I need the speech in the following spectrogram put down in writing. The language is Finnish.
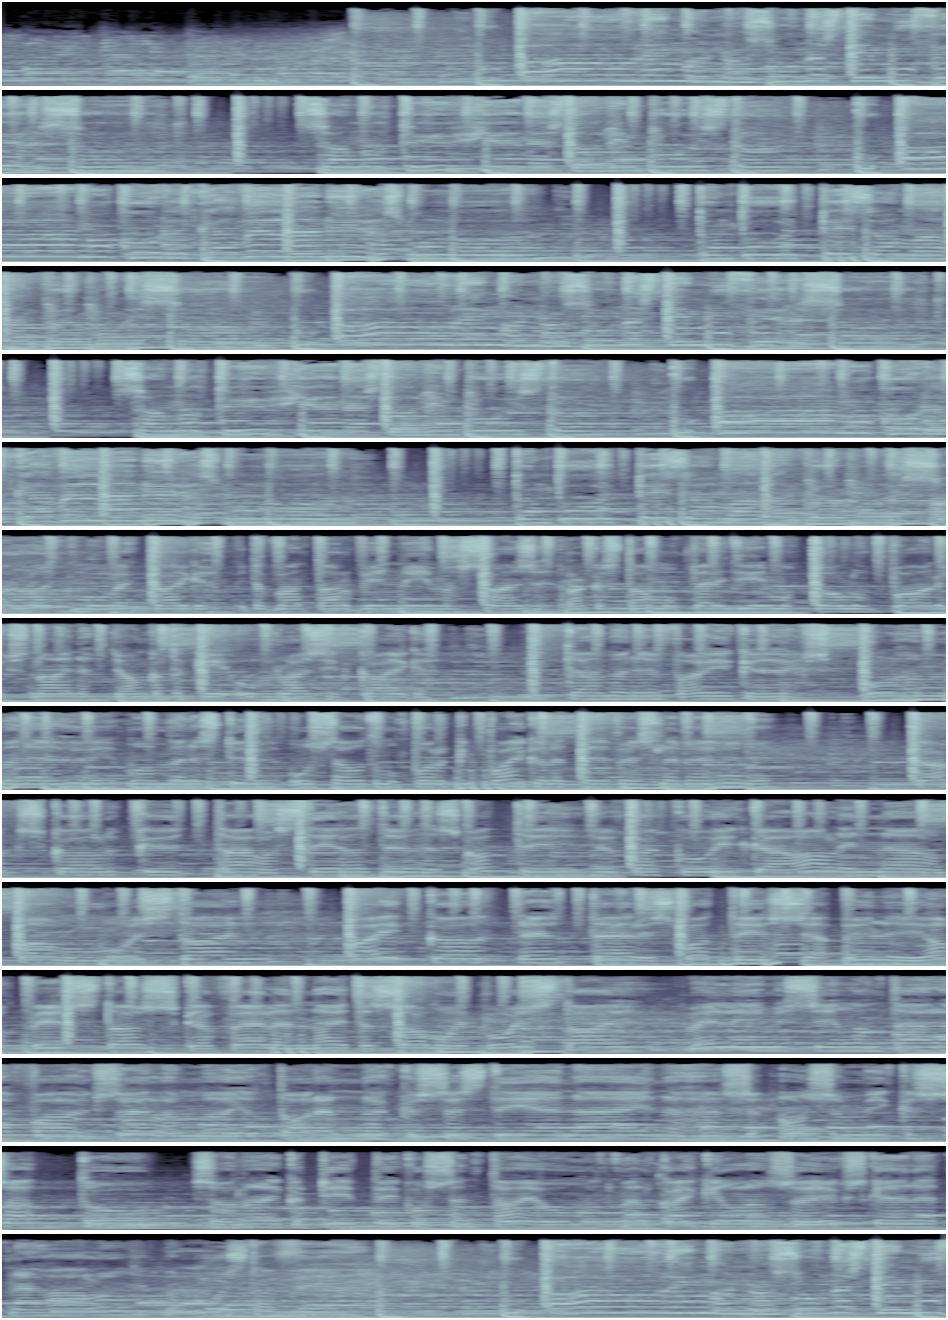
tarviin, niin mä sain se. Rakastaa mun pelitiin, mut ollut vaan yksi nainen Jonka takia uhraisin kaiken. Nyt tää menee vaikeeks Mullahan menee hyvin, mä oon menestynyt. Uusi auto mun parkkipaikalle, TVs leveä hymy 2.30 tavastilta yhdessä kotiin. Hyvä kun ikä oli nää on mun muistoi Paikkaat nyt eri spotis ja yliopistos. Kävelen näitä samoja puistoi Meillä silloin täällä vaan yksi elämä Ja todennäköisesti enää ei Se on se mikä sattuu. Se on aika diippi kun sen tajuu Mut meillä kaikilla on se yksi kenet ne haluu. Mä muistan vielä Kun auringon nousun asti mun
